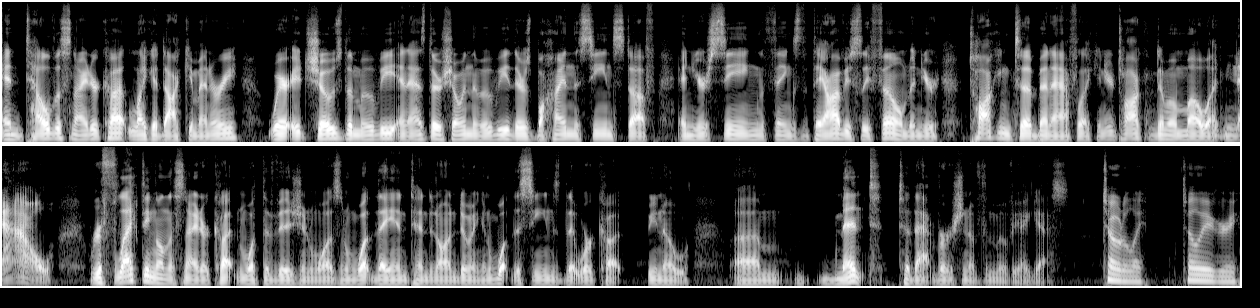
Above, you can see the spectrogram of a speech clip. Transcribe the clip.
and tell the Snyder cut like a documentary where it shows the movie and as they're showing the movie there's behind the scenes stuff and you're seeing the things that they obviously filmed and you're talking to Ben Affleck and you're talking to Momoa now reflecting on the Snyder cut and what the vision was and what they intended on doing and what the scenes that were cut, you know, um, meant to that version of the movie, I guess. Totally, totally agree.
